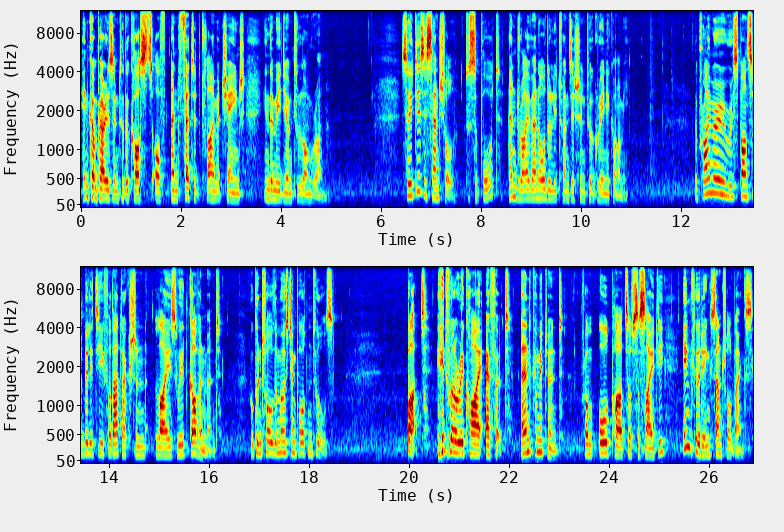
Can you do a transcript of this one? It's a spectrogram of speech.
in comparison to the costs of unfettered climate change in the medium to long run. So it is essential to support and drive an orderly transition to a green economy. The primary responsibility for that action lies with government, who control the most important tools. But it will require effort and commitment from all parts of society, including central banks.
